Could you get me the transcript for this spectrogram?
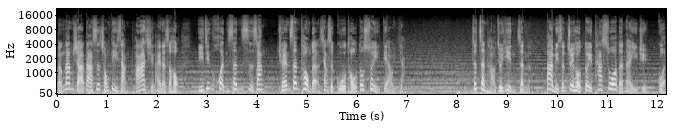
等南夏大师从地上爬起来的时候，已经浑身是伤，全身痛得像是骨头都碎掉一样。这正好就印证了大米神最后对他说的那一句“滚”。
